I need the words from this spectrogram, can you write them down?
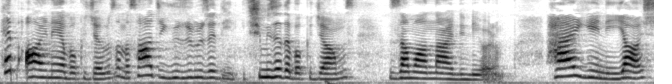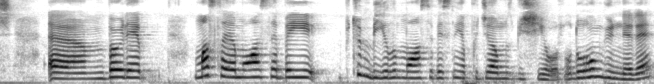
hep aynaya bakacağımız ama sadece yüzümüze değil içimize de bakacağımız zamanlar diliyorum. Her yeni yaş böyle masaya muhasebeyi bütün bir yılın muhasebesini yapacağımız bir şey olsun. Doğum günleri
